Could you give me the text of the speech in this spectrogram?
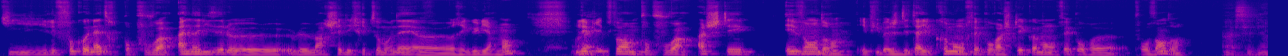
qu'il faut connaître pour pouvoir analyser le, le marché des crypto-monnaies régulièrement. Les plateformes pour pouvoir acheter et vendre. Et puis, bah, je détaille comment on fait pour acheter, comment on fait pour, euh, pour vendre. Ah, c'est bien.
